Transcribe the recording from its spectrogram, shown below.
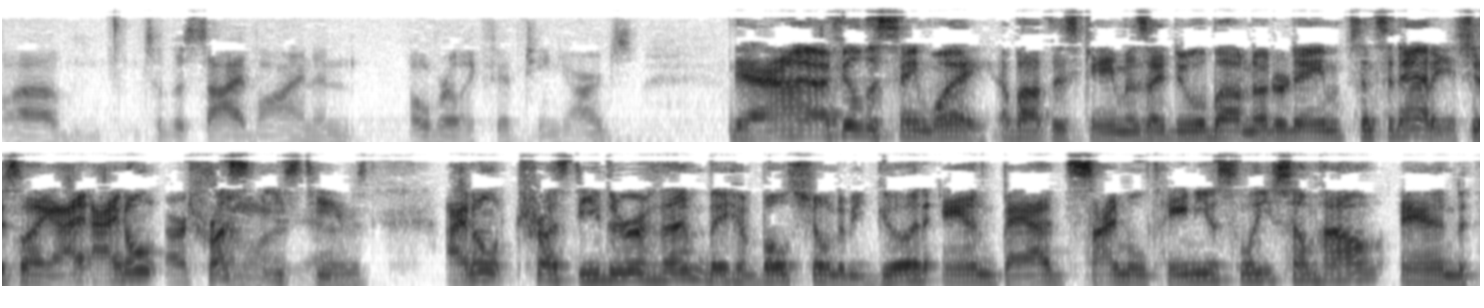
uh, to the sideline and over like 15 yards. Yeah, I feel the same way about this game as I do about Notre Dame Cincinnati. It's just like I, I don't Are trust similar, these yeah. teams. I don't trust either of them. They have both shown to be good and bad simultaneously somehow, and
